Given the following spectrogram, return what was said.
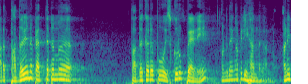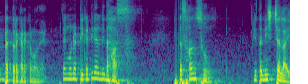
අර තද වෙන පැත්තටම තද කරපු ස්ක්‍රූප් වැනේ ඔන්න දැන් අපි ලිහන්න ගන්නවා. අනිත් පැත්තට කරකනවා දැන්. දැන් ඔන්න ටික ටික නිදහස්. හිත සංසුන්. හිත නිශ්චලයි.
